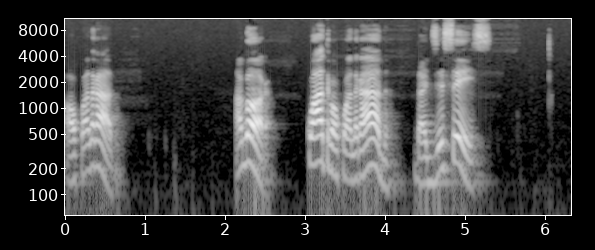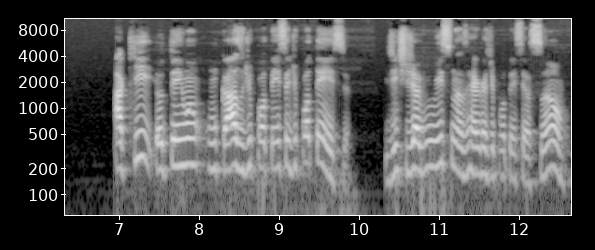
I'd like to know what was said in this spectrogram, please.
ao quadrado. Agora, 4 ao quadrado dá 16. Aqui eu tenho um, caso de potência de potência. A gente já viu isso nas regras de potenciação,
